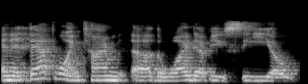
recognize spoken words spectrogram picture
And at that point in time, uh, the YW CEO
